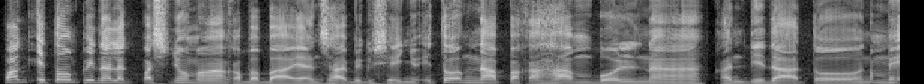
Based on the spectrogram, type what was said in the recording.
Pag ito ang pinalagpas nyo mga kababayan, sabi ko sa inyo, ito ang napaka-humble na kandidato. May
